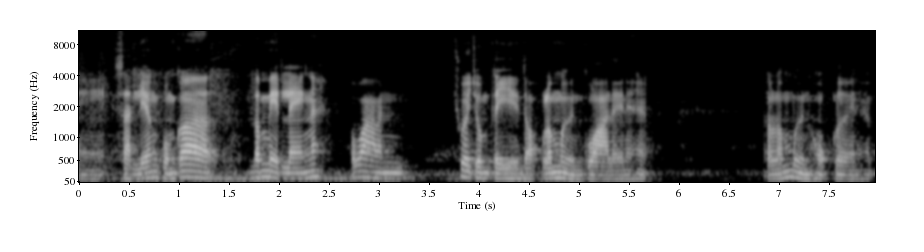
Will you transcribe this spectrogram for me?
นี่สัตว์เลี้ยงผมก็ดาเมจแรงนะ เพราะว่ามัน ช่วยโจมตีดอกละหมื่นกว่าเลยนะฮะดอกละหมื่นหกเลยนะครับ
